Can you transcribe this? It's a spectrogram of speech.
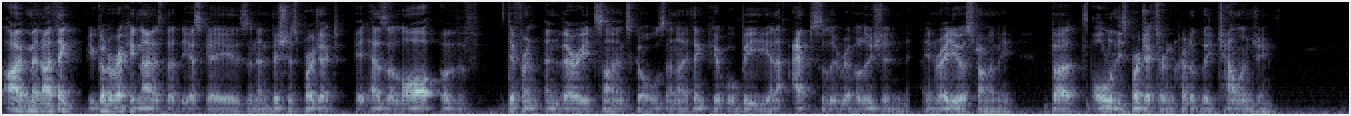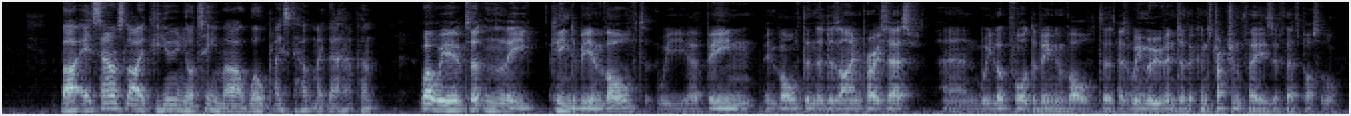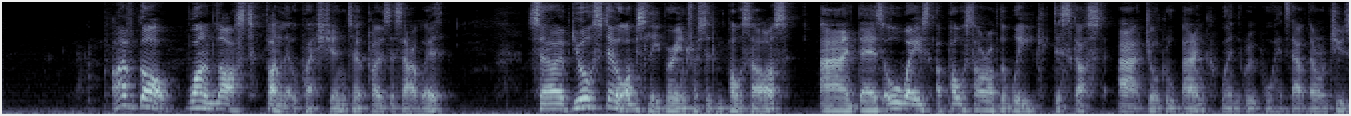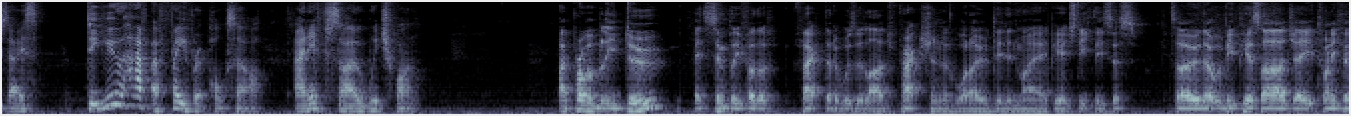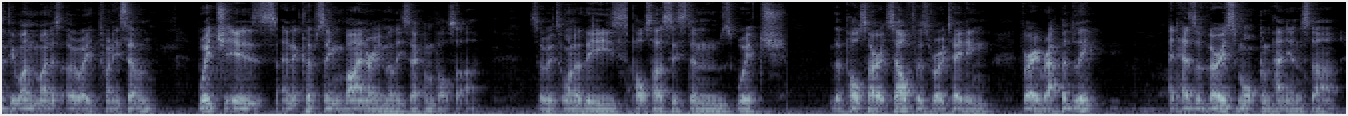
I mean, I think you've got to recognize that the SKA is an ambitious project. It has a lot of different and varied science goals, and I think it will be an absolute revolution in radio astronomy. But all of these projects are incredibly challenging. But it sounds like you and your team are well placed to help make that happen. Well, we're certainly keen to be involved. We have been involved in the design process and we look forward to being involved as we move into the construction phase if that's possible. I've got one last fun little question to close this out with. So, you're still obviously very interested in pulsars, and there's always a pulsar of the week discussed at Jodrell Bank when the group all heads out there on Tuesdays. Do you have a favourite pulsar? And if so, which one? I probably do. It's simply for the fact that it was a large fraction of what I did in my PhD thesis. So that would be PSR J2051 minus 0827, which is an eclipsing binary millisecond pulsar. So it's one of these pulsar systems which the pulsar itself is rotating very rapidly. It has a very small companion star.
